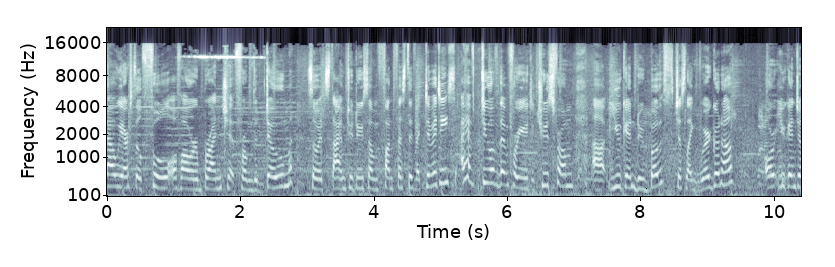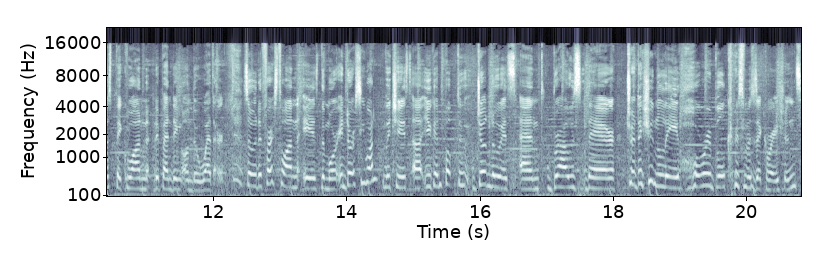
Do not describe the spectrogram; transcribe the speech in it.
Now we are still full of our brunch from the dome, so it's time to do some fun festive activities. I have two of them for you to choose from. Uh, you can do both, just like we're gonna, or you can just pick one depending on the weather. So the first one is the more indoorsy one, which is uh, you can pop to John Lewis and browse their traditionally horrible Christmas decorations.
